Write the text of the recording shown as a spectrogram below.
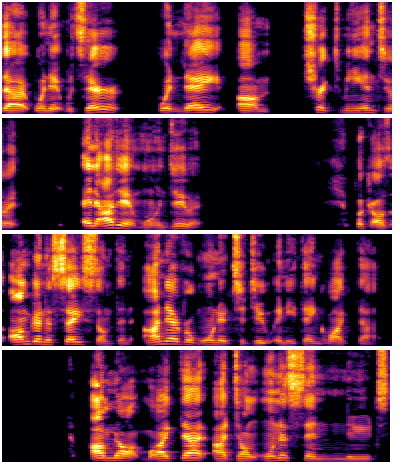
that when it was there when they um tricked me into it and I didn't want to do it. Because I'm going to say something. I never wanted to do anything like that. I'm not like that. I don't want to send nudes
